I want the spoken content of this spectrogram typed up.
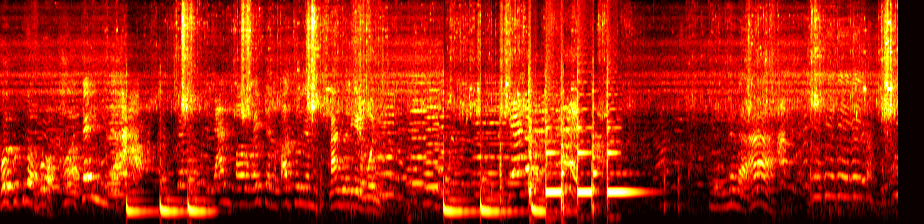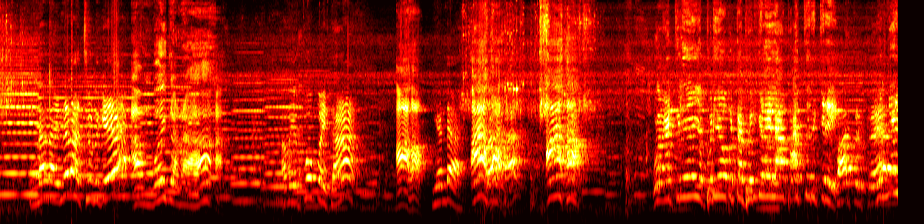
போய் குத்துவா போ. நான் சொல்லிக்கிறேன் போனி என்னடா? என்னடா ஆச்சு உனக்கு? அவன் எப்போ போயிட்டான்? ஆஹா. ஏண்டா? ஆஹா. ஆஹா. உலகத்திலே எப்படியோப்பட்ட பெண்களை எல்லாம் பார்த்திருக்கிறேன். என்னை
